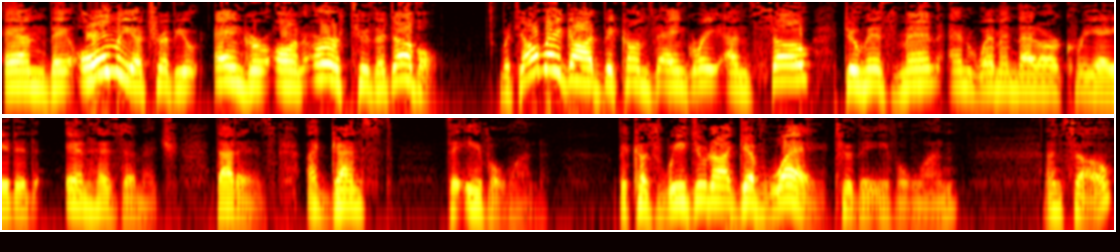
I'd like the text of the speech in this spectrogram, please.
and they only attribute anger on earth to the devil. But Yahweh God becomes angry and so do his men and women that are created in his image. That is, against the evil one. Because we do not give way to the evil one. And so,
